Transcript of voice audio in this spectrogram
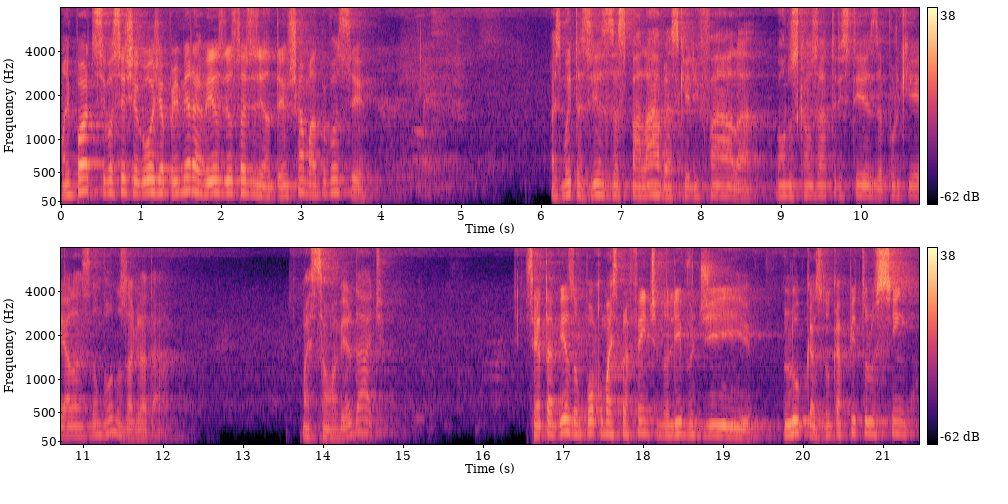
Não importa se você chegou hoje a primeira vez, Deus está dizendo: tem um chamado para você. Mas muitas vezes as palavras que ele fala vão nos causar tristeza, porque elas não vão nos agradar. Mas são a verdade. Certa vez, um pouco mais para frente, no livro de Lucas, no capítulo 5,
